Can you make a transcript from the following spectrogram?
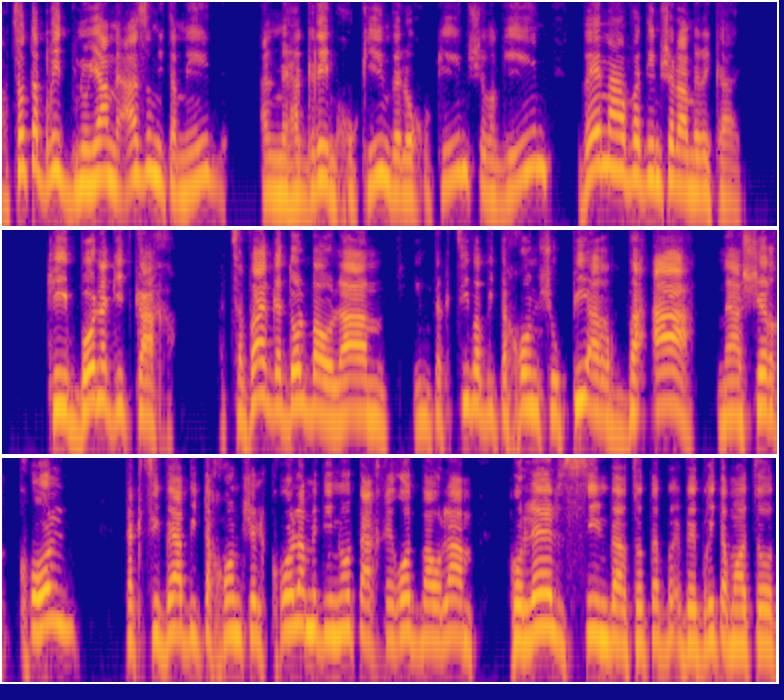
ארצות הברית בנויה מאז ומתמיד על מהגרים חוקיים ולא חוקיים שמגיעים, והם העבדים של האמריקאים. כי בוא נגיד ככה, הצבא הגדול בעולם, עם תקציב הביטחון שהוא פי ארבעה מאשר כל תקציבי הביטחון של כל המדינות האחרות בעולם, כולל סין וארצות, וברית המועצות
